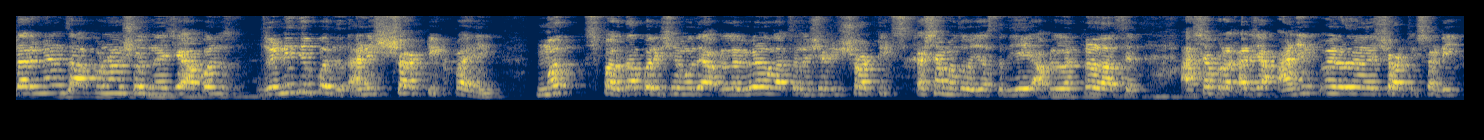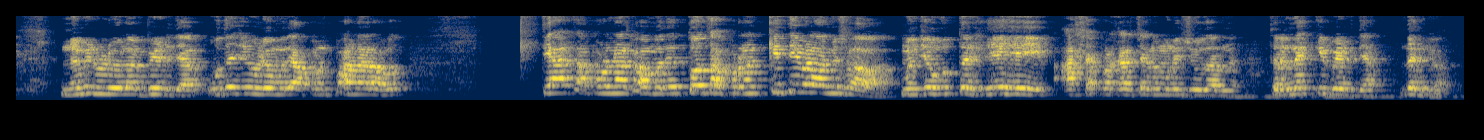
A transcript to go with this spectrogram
दरम्यानचा आपण शोधण्याची आपण गणिती पद्धत आणि शॉर्ट टिक पाहिली. मग स्पर्धा परीक्षेमध्ये आपल्याला वेळ वाचवण्यासाठी शॉर्ट टिक्स कशा महत्त्वाचे असतात हे आपल्याला कळलं असेल. अशा प्रकारच्या अनेक वेगवेगळ्या शॉर्ट टिकसाठी नवीन व्हिडिओला भेट द्या. उद्याच्या व्हिडिओमध्ये आपण पाहणार आहोत. त्याच अपूर्णांकामध्ये तोच अपूर्णांक किती वेळा मिसळावा? म्हणजे उत्तर हे हे अशा प्रकारच्या नमुन्याची उदाहरणं. तर नक्की भेट द्या. धन्यवाद.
